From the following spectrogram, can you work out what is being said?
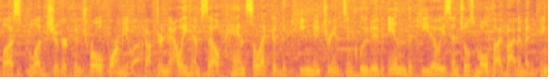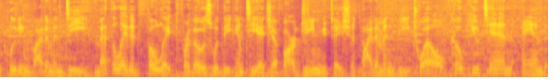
Plus Blood Sugar Control Formula. Dr. Nally himself hand selected the key nutrients included in the Keto Essentials multivitamin, including vitamin D, methylated folate for those with the MTHFR gene mutation, vitamin B12, CoQ10, and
